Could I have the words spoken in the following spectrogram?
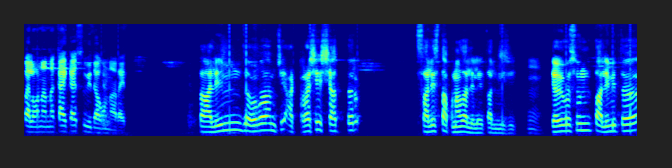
पलवानांना काय काय सुविधा होणार आहेत? तालीम जवळपास आमची अठराशे शहात्तर साली स्थापना झालेली आहे तालमीची. त्यावेळीपासून तालीम इथं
